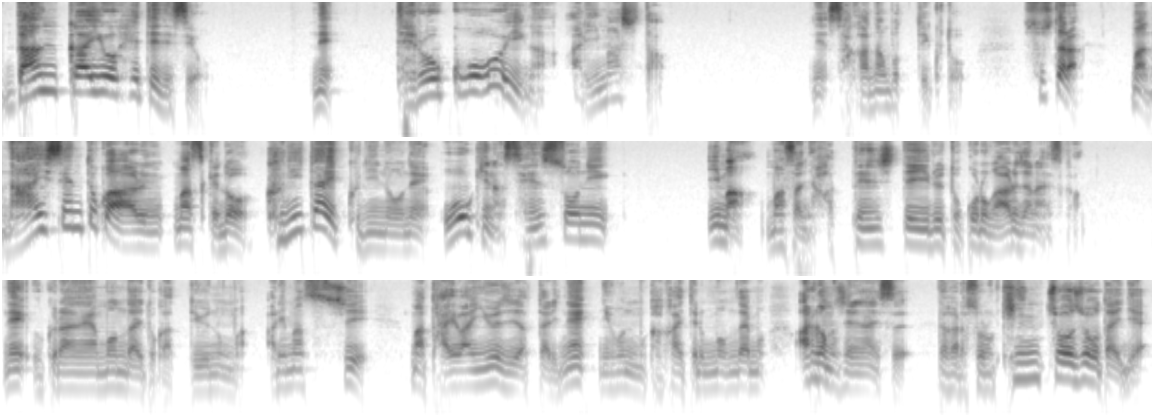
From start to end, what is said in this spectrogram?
段階を経てですよ。ね、テロ行為がありました。ね、遡っていくと。そしたら、まあ内戦とかありますけど、国対国のね、大きな戦争に今まさに発展しているところがあるじゃないですか。ね、ウクライナ問題とかっていうのもありますし、まあ台湾有事だったりね、日本にも抱えてる問題もあるかもしれないです。だからその緊張状態で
